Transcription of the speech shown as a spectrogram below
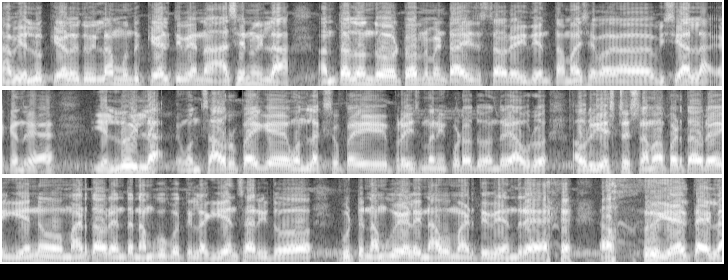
ನಾವು ಎಲ್ಲೂ ಕೇಳೋದು ಇಲ್ಲ, ಮುಂದೆ ಕೇಳ್ತೀವಿ ಅನ್ನೋ ಆಸೆನೂ ಇಲ್ಲ. ಅಂಥದ್ದೊಂದು ಟೂರ್ನಮೆಂಟ್ ಆಯೋಜಿಸ್ತಾವ್ರೆ, ಇದೇನು ತಮಾಷೆ ವಿಷಯ ಅಲ್ಲ. ಯಾಕಂದರೆ ಎಲ್ಲೂ ಇಲ್ಲ. ಒಂದು ಸಾವಿರ ರೂಪಾಯಿಗೆ ಒಂದು ಲಕ್ಷ ರೂಪಾಯಿ ಪ್ರೈಸ್ ಮನಿ ಕೊಡೋದು ಅಂದರೆ ಅವರು ಅವರು ಎಷ್ಟು ಶ್ರಮ ಪಡ್ತಾವ್ರೆ, ಏನು ಮಾಡ್ತಾವ್ರೆ ಅಂತ ನಮಗೂ ಗೊತ್ತಿಲ್ಲ. ಏನು ಸರ್ ಇದು? ಗುಟ್ಟು ನಮಗೂ ಹೇಳಿ, ನಾವು ಮಾಡ್ತೀವಿ ಅಂದರೆ ಅವರು ಹೇಳ್ತಾ ಇಲ್ಲ.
